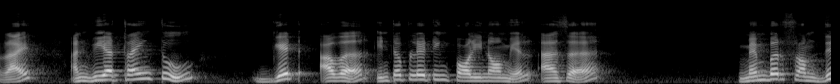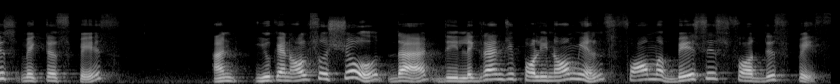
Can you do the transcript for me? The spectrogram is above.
right. And we are trying to get our interpolating polynomial as a member from this vector space and you can also show that the Lagrange polynomials form a basis for this space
